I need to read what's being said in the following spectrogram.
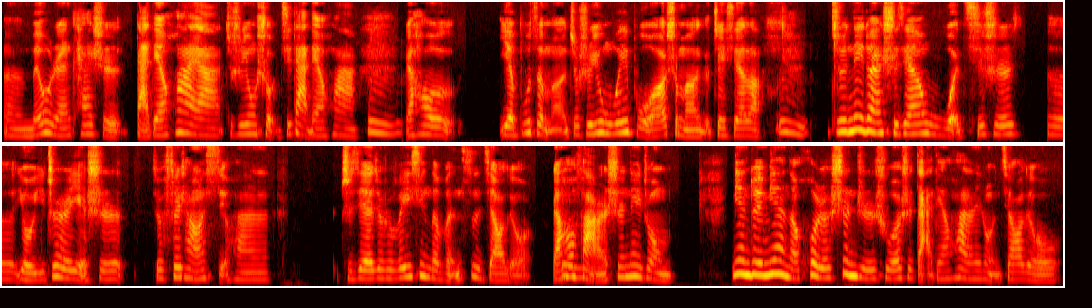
嗯，没有人开始打电话呀，就是用手机打电话，嗯，然后也不怎么就是用微博什么这些了，嗯，就是那段时间，我其实呃有一阵儿也是就非常喜欢直接就是微信的文字交流，然后反而是那种。面对面的，或者甚至说是打电话的那种交流，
